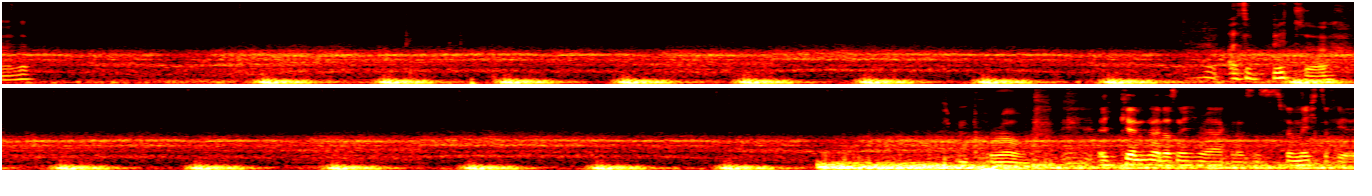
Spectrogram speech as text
Ja, jetzt. Also bitte. Ich bin Pro. Ich könnte mir das nicht merken. Das ist für mich zu viel.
